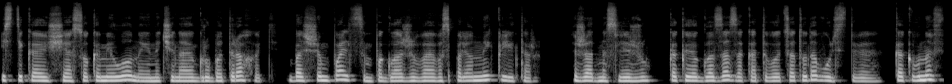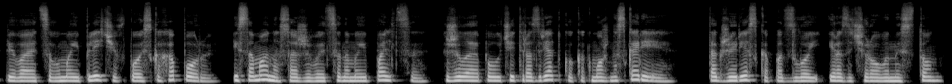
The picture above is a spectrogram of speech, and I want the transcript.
истекающее соками лона и начинаю грубо трахать, большим пальцем поглаживая воспаленный клитор. Жадно слежу, как ее глаза закатываются от удовольствия, как вновь впивается в мои плечи в поисках опоры и сама насаживается на мои пальцы, желая получить разрядку как можно скорее. Также резко под злой и разочарованный стон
